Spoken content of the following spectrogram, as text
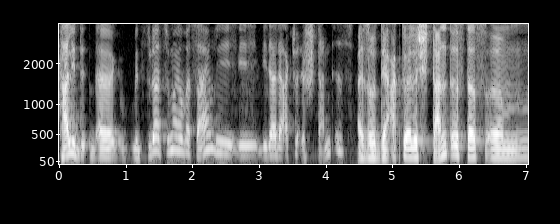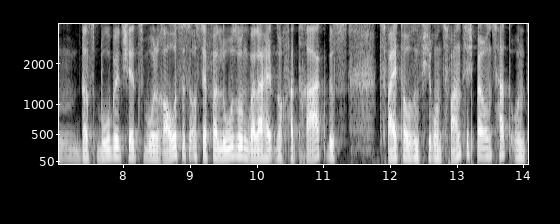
Kali, äh, willst du dazu mal was sagen, wie, wie, wie da der aktuelle Stand ist? Also der aktuelle Stand ist, dass, ähm, dass Bobic jetzt wohl raus ist aus der Verlosung, weil er halt noch Vertrag bis 2024 bei uns hat und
